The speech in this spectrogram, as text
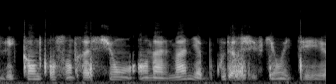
les camps de concentration en Allemagne, il y a beaucoup d'archives qui ont été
